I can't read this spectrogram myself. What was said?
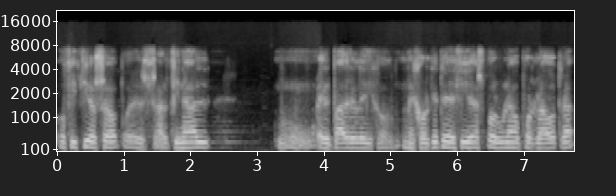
oficioso, pues al final mm, el padre le dijo, mejor que te decidas por una o por la otra,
